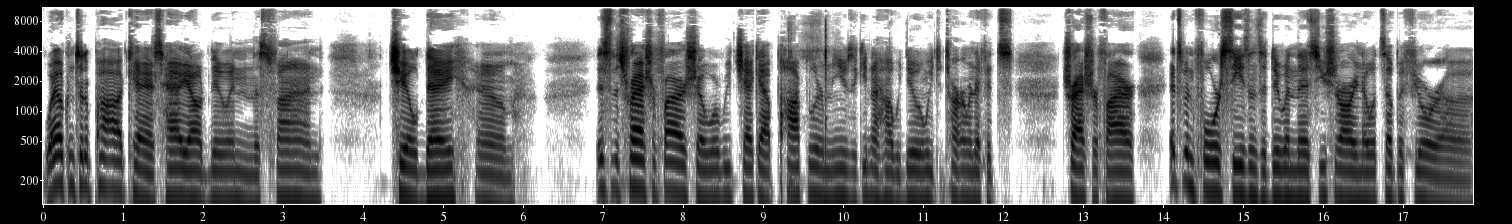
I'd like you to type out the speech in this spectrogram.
Welcome to the podcast. How y'all doing in this fine, chill day? Um, this is the Trash or Fire show where we check out popular music. You know how we do, and we determine if it's trash or fire. It's been four seasons of doing this. You should already know what's up if you're, uh,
